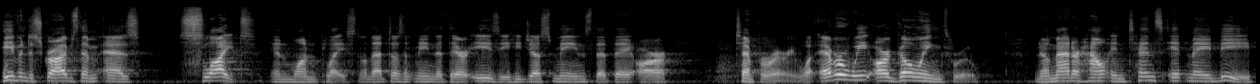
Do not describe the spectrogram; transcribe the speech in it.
He even describes them as slight in one place. Now, that doesn't mean that they're easy, he just means that they are temporary. Whatever we are going through, no matter how intense it may be,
